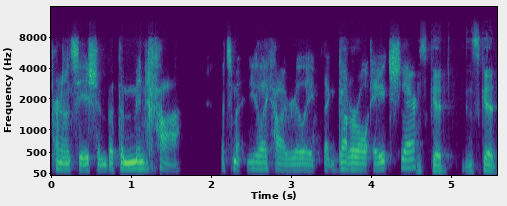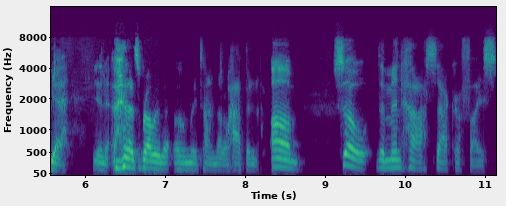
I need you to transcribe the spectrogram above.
pronunciation, but the mincha. That's my, you like how I really that guttural H there? It's good. It's good. Yeah, you know that's probably the only time that'll happen. Um, so the mincha sacrifice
